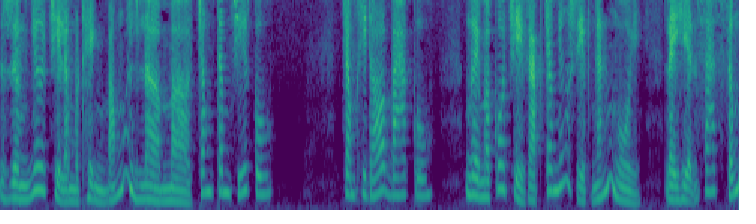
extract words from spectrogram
dường như chỉ là một hình bóng lờ mờ trong tâm trí cô. Trong khi đó ba cô, người mà cô chỉ gặp trong những dịp ngắn ngủi, lại hiện ra sống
